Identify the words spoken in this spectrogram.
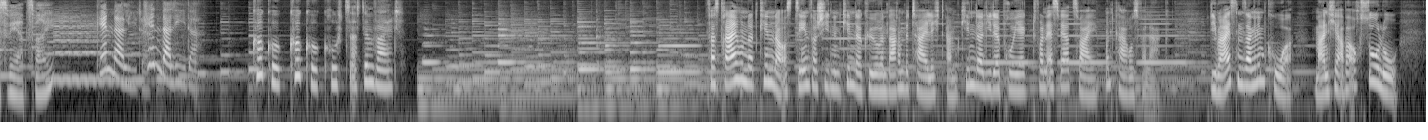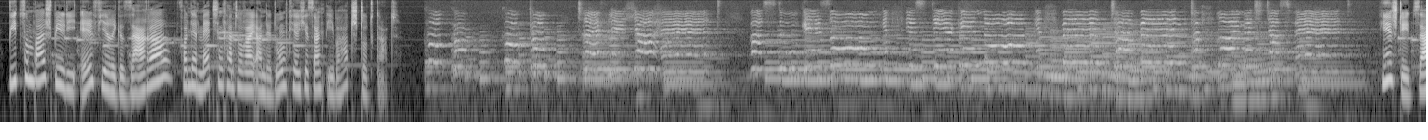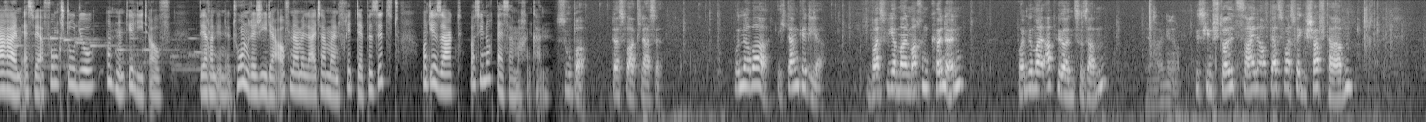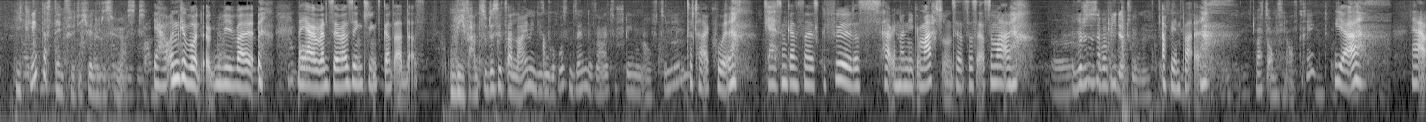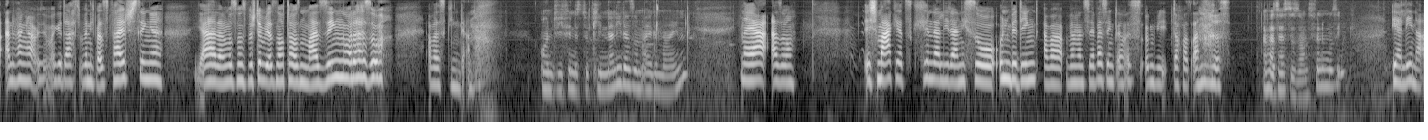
SWR 2 Kinderlieder. Kinderlieder. Kuckuck, Kuckuck, ruft's aus dem Wald. Fast 300 Kinder aus zehn verschiedenen Kinderchören waren beteiligt am Kinderliederprojekt von SWR 2 und Karos Verlag. Die meisten sangen im Chor, manche aber auch solo, wie zum Beispiel die elfjährige Sarah von der Mädchenkantorei an der Domkirche St. Eberhard Stuttgart. Hier steht Sarah im SWR Funkstudio und nimmt ihr Lied auf, während in der Tonregie der Aufnahmeleiter Manfred Deppe sitzt und ihr sagt, was sie noch besser machen kann. Super, das war klasse. Wunderbar, ich danke dir. Was wir mal machen können, wollen wir mal abhören zusammen? Ja, genau. Bisschen stolz sein auf das, was wir geschafft haben. Wie klingt das denn für dich, wenn du das hörst? Ja, ungewohnt irgendwie, weil, naja, wenn man es selber singt, klingt es ganz anders. Und wie fandst du das jetzt allein in diesem großen Sendesaal zu stehen und aufzunehmen? Total cool. Ja, ist ein ganz neues Gefühl. Das habe ich noch nie gemacht und es ist jetzt das erste Mal. Du würdest es aber wieder tun. Auf jeden Fall. Warst du auch ein bisschen aufgeregt? Ja. Ja, am Anfang habe ich immer gedacht, wenn ich was falsch singe, ja, dann muss man es bestimmt jetzt noch tausendmal singen oder so. Aber es ging dann. Und wie findest du Kinderlieder so im Allgemeinen? Naja, also ich mag jetzt Kinderlieder nicht so unbedingt, aber wenn man es selber singt, dann ist es irgendwie doch was anderes. Und was hörst du sonst für eine Musik? Eher Lena.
